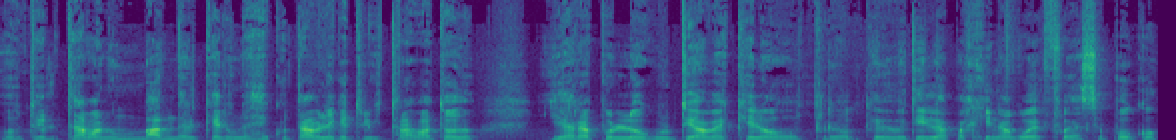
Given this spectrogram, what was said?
utilizaban un bundle que era un ejecutable que te instalaba todo y ahora por la última vez que, lo, que me metí en la página web fue hace poco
